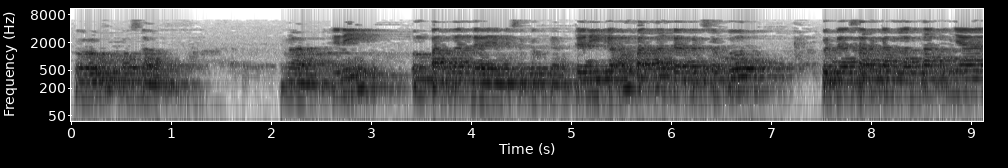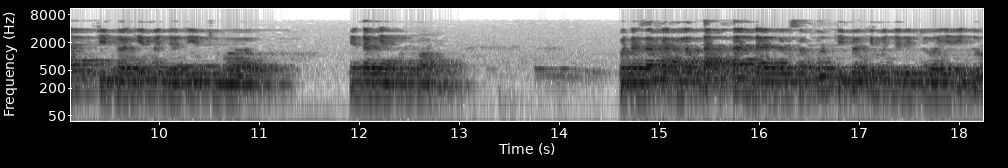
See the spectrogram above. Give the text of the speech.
Huruf kosam Nah ini empat tanda yang disebutkan. Dari keempat tanda tersebut Berdasarkan letaknya dibagi menjadi dua. Yang tadi yang Berdasarkan letak tanda tersebut dibagi menjadi dua yaitu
